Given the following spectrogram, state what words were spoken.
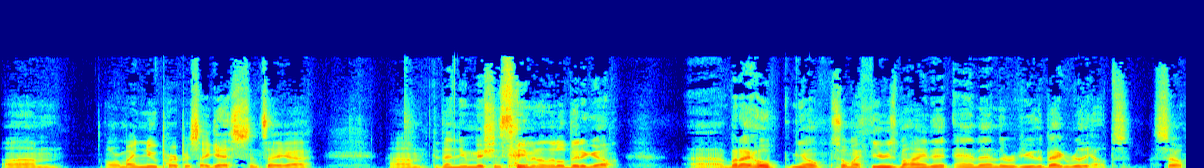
um, or my new purpose, I guess, since I uh, um, did that new mission statement a little bit ago. Uh, but I hope, you know, so my theories behind it and then the review of the bag really helps. So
